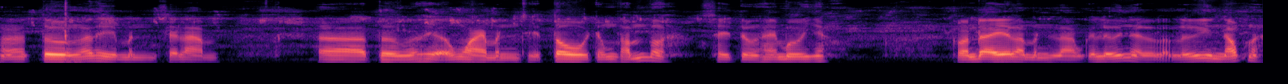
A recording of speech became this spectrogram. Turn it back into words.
à, tường thì mình sẽ làm à, tường thì ở ngoài mình sẽ tô chống thấm thôi, xây tường 20 nhé. Còn đây là mình làm cái lưới này là lưới inox này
